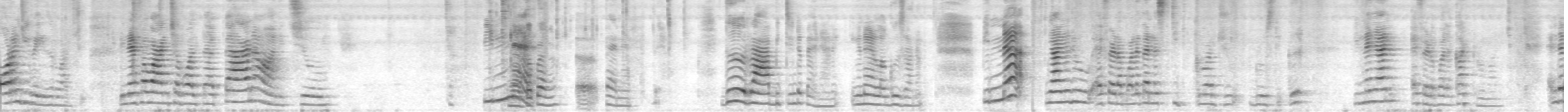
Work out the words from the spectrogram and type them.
ഓറഞ്ച് ഇറേസർ വാങ്ങിച്ചു. പിന്നെ എപ്പോൾ വാങ്ങിച്ച പോലത്തെ പാന വാങ്ങിച്ചു. പിന്നെ ഇങ്ങനത്തെ പേന ഏഹ്, പേന ഇത് റാബിറ്റിന്റെ പേനയാണ് ഇങ്ങനെയുള്ള ഗുസാനം. പിന്നെ ഞാനൊരു എഫയുടെ പോലെ തന്നെ സ്റ്റിക്ക് വാങ്ങിച്ചു ഗ്ലൂ സ്റ്റിക്ക് പിന്നെ ഞാൻ എഫയുടെ പോലെ കട്ടറും വാങ്ങിച്ചു. എന്റെ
